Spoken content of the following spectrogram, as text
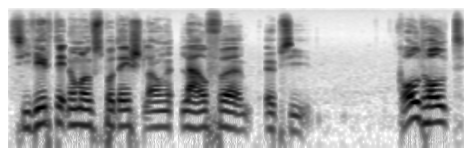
Sie wird dort nochmal aufs Podest laufen, ob sie Gold holt.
